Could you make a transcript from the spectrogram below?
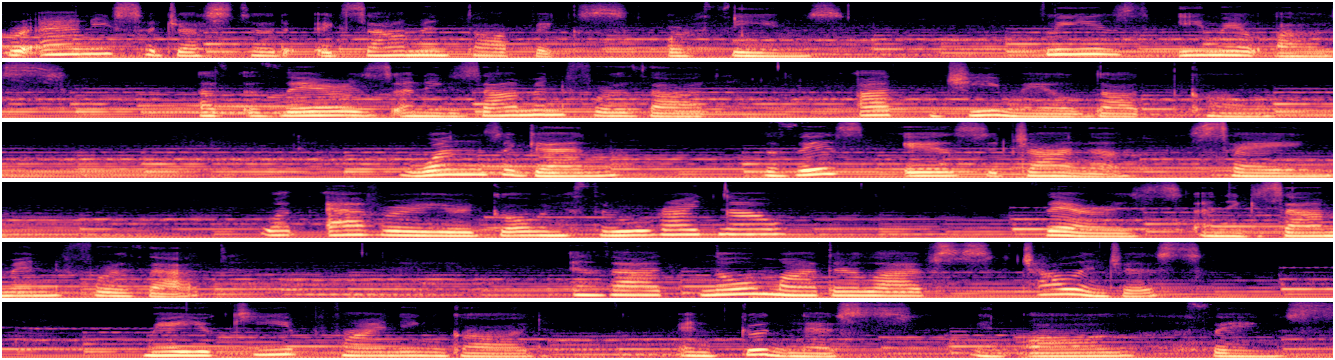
For any suggested examen topics or themes, please email us at there's an examen for that at gmail.com. Once again, this is Jana saying, Whatever you're going through right now, there is an examen for that. And that no matter life's challenges, may you keep finding God and goodness in all things.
